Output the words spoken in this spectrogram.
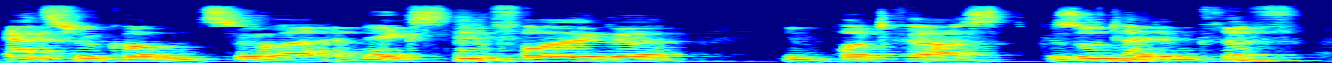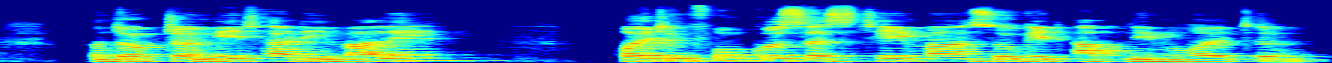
Herzlich willkommen zur nächsten Folge im Podcast Gesundheit im Griff von Dr. Med Hadi Valet. Heute im Fokus das Thema So geht Abnehmen heute.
